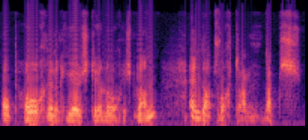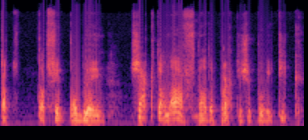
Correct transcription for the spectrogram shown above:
op hoog religieus theologisch plan. En dat wordt dan, dat, dat, dat vindt probleem zakt dan af naar de praktische politiek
